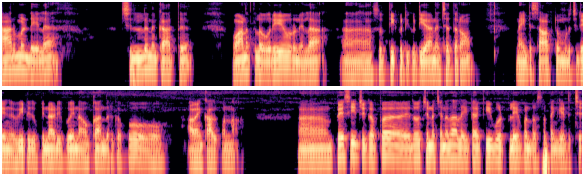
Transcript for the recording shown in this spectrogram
நார்மல் டேயில் சில்லுன்னு காற்று வானத்தில் ஒரே ஒரு நிலா சுற்றி குட்டி குட்டியாக நட்சத்திரம். நைட்டு சாப்பிட்டு முடிச்சுட்டு எங்கள் வீட்டுக்கு பின்னாடி போய் நான் உட்காந்துருக்கப்போ அவன் கால் பண்ணான். பேசிகிட்ருக்கப்ப ஏதோ சின்ன சின்னதாக லைட்டாக கீபோர்ட் ப்ளே பண்ணுற சத்தம் கேட்டுச்சு.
